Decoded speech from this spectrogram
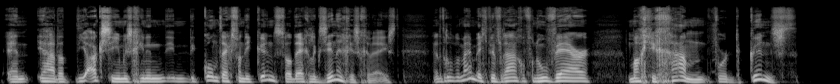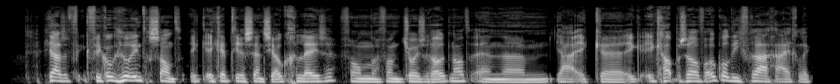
En ja, dat die actie misschien in, in de context van die kunst wel degelijk zinnig is geweest. En dat roept bij mij een beetje de vraag op van hoe ver mag je gaan voor de kunst? Ja, dat vind ik ook heel interessant. Ik, ik heb die recensie ook gelezen van, van Joyce Roodnat. En um, ja, ik, uh, ik, ik had mezelf ook wel die vraag eigenlijk.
